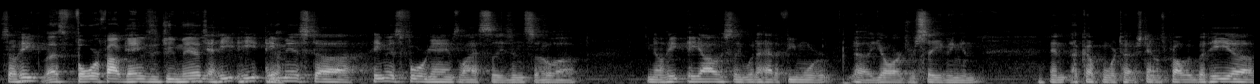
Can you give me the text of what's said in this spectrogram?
so he that's four or five games that you missed. Yeah, he he, he Yeah. missed uh, he missed four games last season, so uh, you know he, he obviously would have had a few more uh, yards receiving and and a couple more touchdowns probably. But he uh,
